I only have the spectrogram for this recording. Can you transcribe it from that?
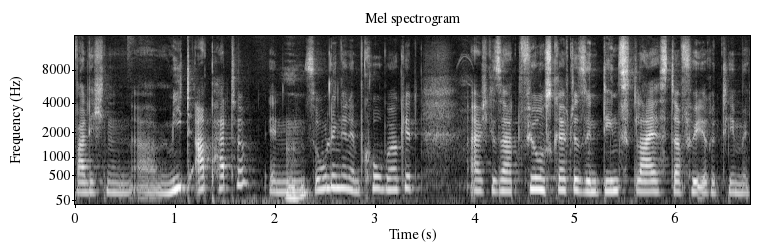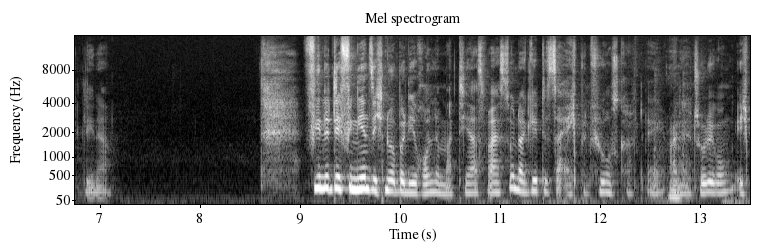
weil ich ein äh, Meetup hatte in mhm. Solingen im Coworkit, habe ich gesagt, Führungskräfte sind Dienstleister für ihre Teammitglieder. Viele definieren sich nur über die Rolle, Matthias, weißt du? Da geht es ja, ich bin Führungskraft, ey, mhm. Entschuldigung, ich,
